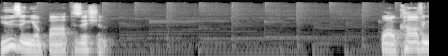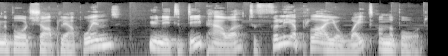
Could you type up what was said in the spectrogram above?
using your bar position. While carving the board sharply upwind, you need to depower to fully apply your weight on the board.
